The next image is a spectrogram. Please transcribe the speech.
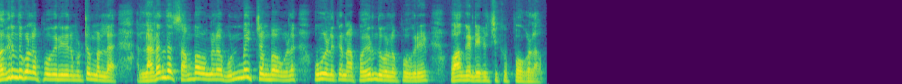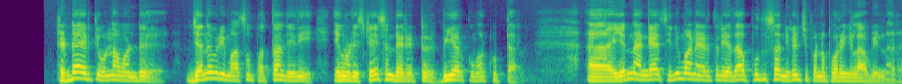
பகிர்ந்து கொள்ளப் போகிறேன் மட்டுமல்ல நடந்த சம்பவங்களை உண்மை சம்பவங்களை உங்களுக்கு நான் பகிர்ந்து கொள்ளப் போகிறேன். வாங்க நிகழ்ச்சிக்கு போகலாம். ரெண்டாயிரத்தி ஒன்றாம் ஆண்டு ஜனவரி மாதம் பத்தாம் தேதி எங்களுடைய ஸ்டேஷன் டைரக்டர் பிஆர் குமார் கூப்பிட்டார். என்னங்க சினிமா நேரத்தில் ஏதாவது புதுசாக நிகழ்ச்சி பண்ண போகிறீங்களா அப்படின்னாரு.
